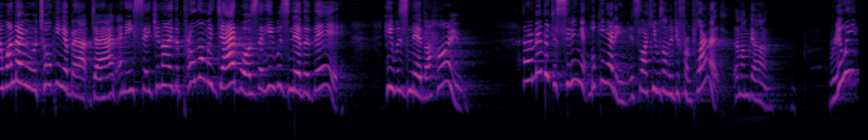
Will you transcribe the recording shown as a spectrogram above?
And one day we were talking about dad, and he said, You know, the problem with dad was that he was never there, he was never home. And I remember just sitting and looking at him. It's like he was on a different planet. And I'm going, Really?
